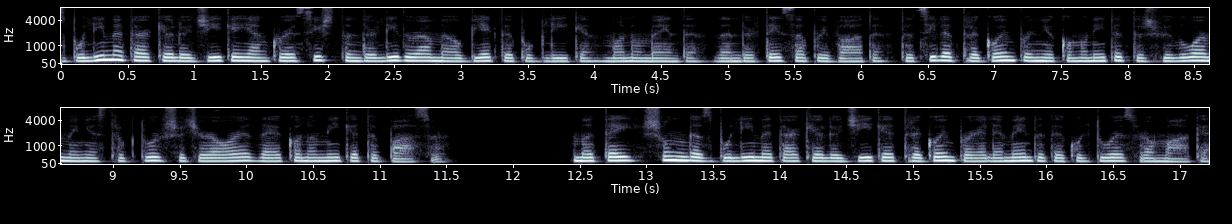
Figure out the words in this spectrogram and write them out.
Zbulimet arkeologjike janë kryesisht të ndërlidhura me objekte publike, monumente, dhe ndërtesa private, të cilat tregojnë për një komunitet të zhvilluar me një strukturë shoqërore dhe ekonomike të pasur. Më tej, shumë nga zbulimet arkeologjike tregojnë për elementet e kulturës romake,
